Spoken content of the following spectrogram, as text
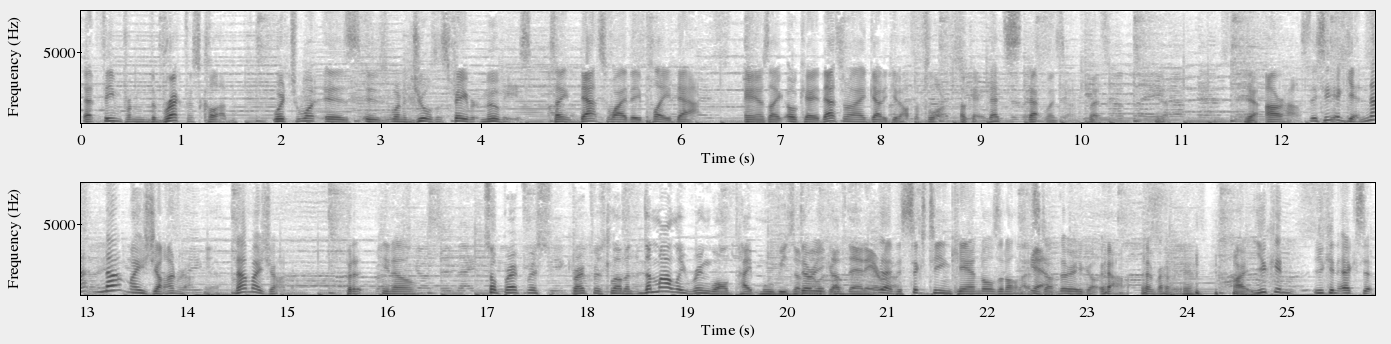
that theme from The Breakfast Club, which one is is one of Jules' favorite movies. So I think that's why they played that. And I was like, okay, that's when I got to get off the floor. Okay, that's that one's done. But you know, yeah, our house. You see, again, not not my genre, not my genre. But you know, So breakfast, breakfast club, and the Molly Ringwald type movies of, there the- you go. of that era. Yeah, the 16 candles and all that Yeah. stuff. There you go. Yeah. Yeah. all right, you can you can exit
